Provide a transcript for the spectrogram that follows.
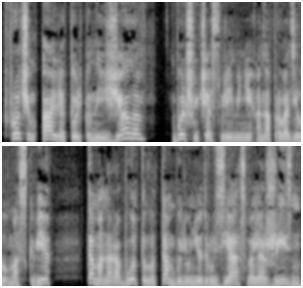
Впрочем, Аля только наезжала, большую часть времени она проводила в Москве, там она работала, там были у нее друзья, своя жизнь.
